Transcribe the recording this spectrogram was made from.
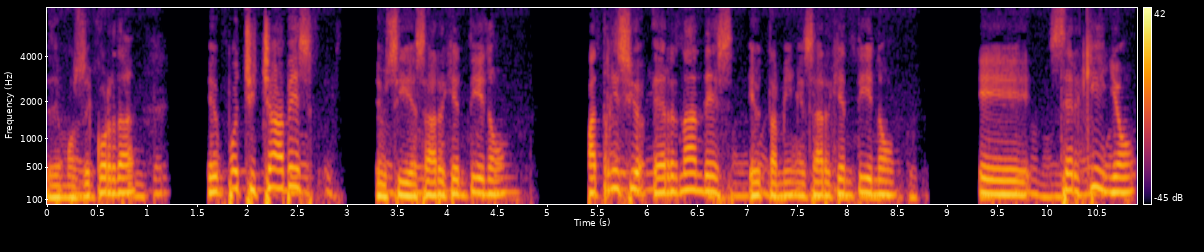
debemos recordar. El Pochi Chávez, él sí es argentino. Patricio Hernández, él también es argentino. Eh, Cerquiño,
